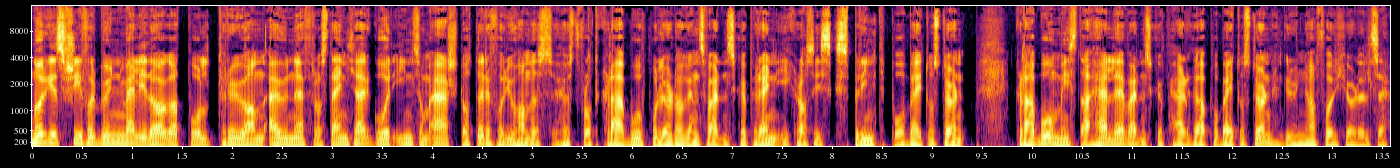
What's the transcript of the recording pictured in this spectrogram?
Norges Skiforbund melder i dag at Pål Trøan Aune fra Steinkjer går inn som erstatter for Johannes Høstflot Klæbo på lørdagens verdenscuprenn i klassisk sprint på Beitostølen. Klæbo mista hele verdenscuphelga på Beitostølen grunnet forkjølelse.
